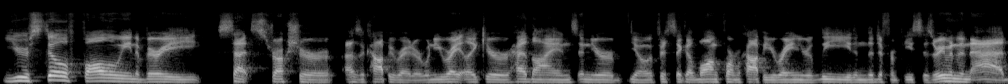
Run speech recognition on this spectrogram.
you're still following a very set structure as a copywriter when you write like your headlines and your you know if it's like a long form copy you're writing your lead and the different pieces or even an ad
